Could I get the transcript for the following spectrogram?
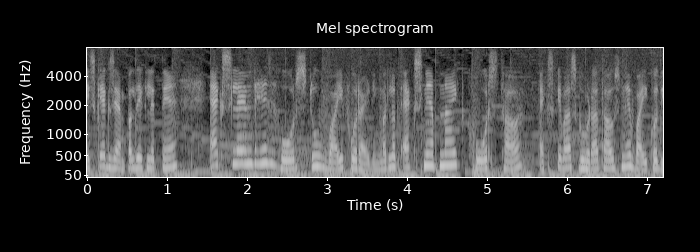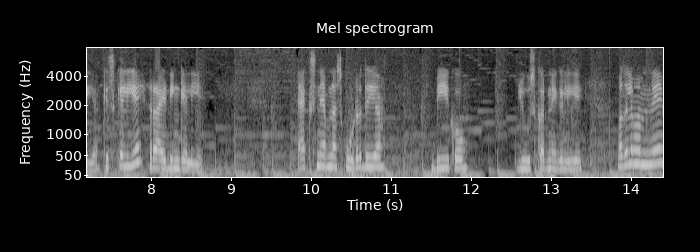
इसके एग्ज़ाम्पल देख लेते हैं। X lend his horse to Y for riding मतलब एक्स ने अपना एक हॉर्स था एक्स के पास घोड़ा था, उसने वाई को दिया। किसके लिए? राइडिंग के लिए। एक्स ने अपना स्कूटर दिया बी को यूज़ करने के लिए। मतलब हमने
